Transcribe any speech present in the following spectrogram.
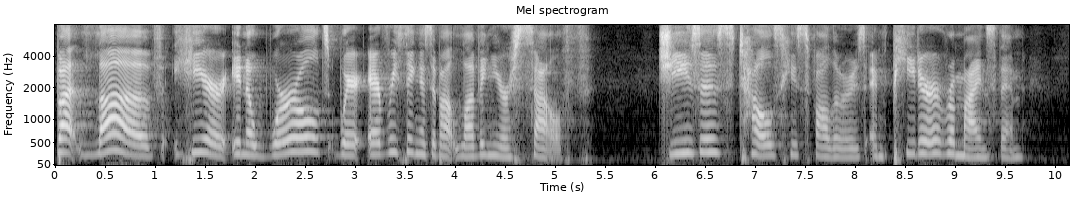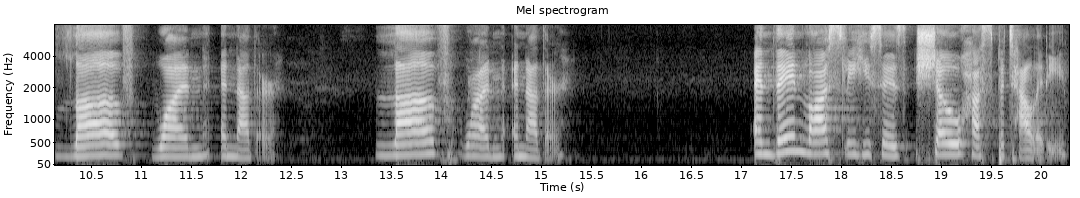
But love here in a world where everything is about loving yourself, Jesus tells his followers, and Peter reminds them love one another. Love one another. And then lastly, he says, show hospitality.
